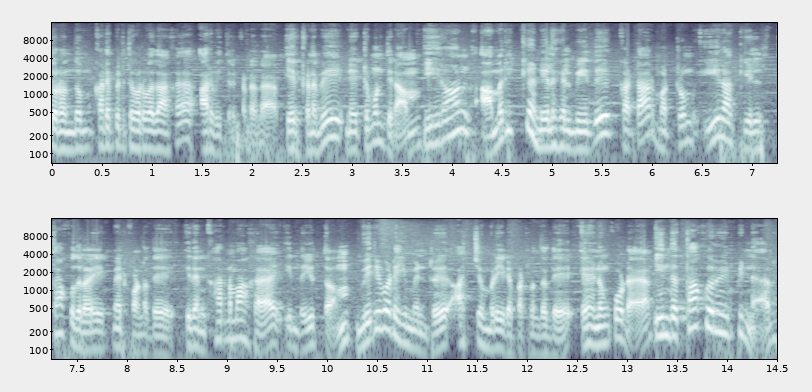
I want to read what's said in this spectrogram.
தொடர்ந்தும் கடைபிடித்து வருவதாக அறிவித்திருக்கின்றன. ஏற்கனவே நேற்று முன்தினம் ஈரான் அமெரிக்க நிலைகள் மீது கட்டார் மற்றும் ஈராக்கில் தாக்குதலை மேற்கொண்டது. இதன் காரணமாக இந்த யுத்தம் விரிவடையும் என்று அச்சம் வெளியிடப்பட்டிருந்தது. எனினும் கூட இந்த தாக்குதலின் பின்னர்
